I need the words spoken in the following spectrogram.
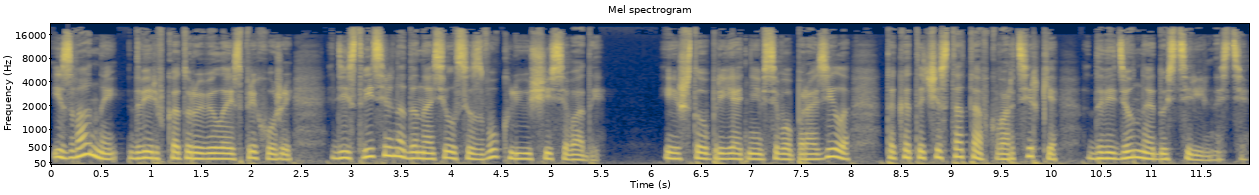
Из ванной, дверь в которую вела из прихожей, действительно доносился звук льющейся воды. И что приятнее всего поразило, так это чистота в квартирке, доведенная до стерильности.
